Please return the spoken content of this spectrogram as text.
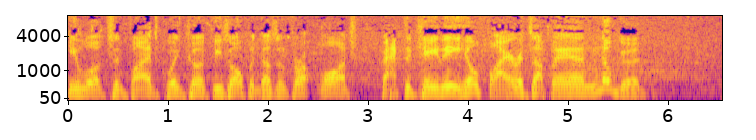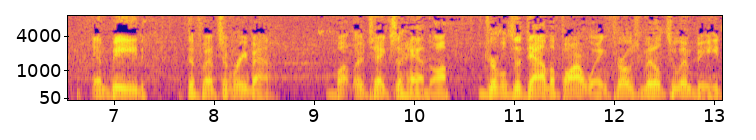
He looks and finds Quinn Cook. He's open, doesn't throw, launch. Back to KD. He'll fire. It's up and no good. Embiid, defensive rebound. Butler takes a handoff, dribbles it down the far wing, throws middle to Embiid.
